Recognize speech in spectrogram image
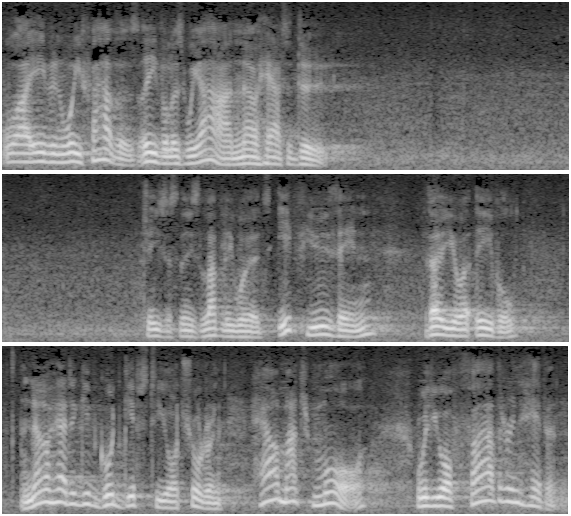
why even we fathers, evil as we are, know how to do. Jesus in these lovely words, If you then, though you are evil, know how to give good gifts to your children, how much more will your Father in heaven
